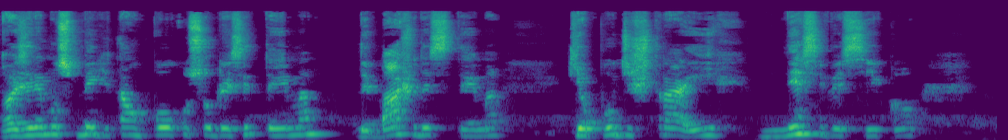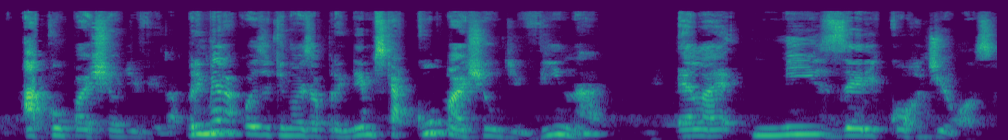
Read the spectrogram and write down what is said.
Nós iremos meditar um pouco sobre esse tema, debaixo desse tema que eu pude extrair nesse versículo a compaixão divina. A primeira coisa que nós aprendemos é que a compaixão divina ela é misericordiosa.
